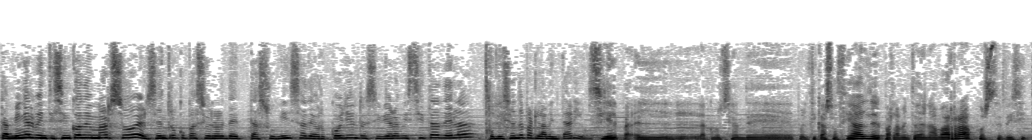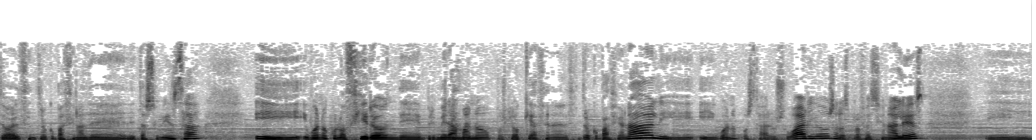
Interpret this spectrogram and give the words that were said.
también el 25 de marzo el Centro Ocupacional de Tasubinsa de Orcoyen recibió la visita de la Comisión de Parlamentarios. Sí, el el- la Comisión de Política Social del Parlamento de Navarra pues visitó el Centro Ocupacional de, de Tasubinsa y, y, bueno, conocieron de primera mano pues lo que hacen en el centro ocupacional y, y, bueno, pues a los usuarios, a los profesionales y,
